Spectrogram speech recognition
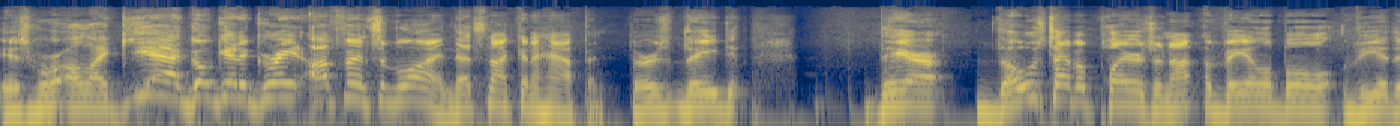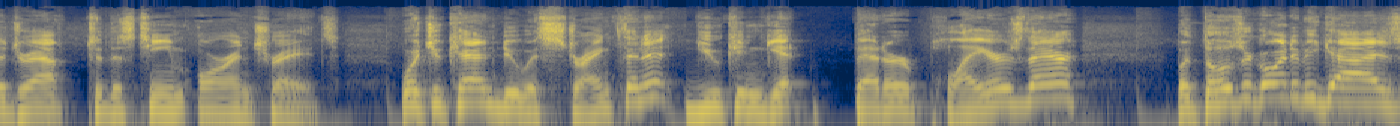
is we're all like, yeah, go get a great offensive line. That's not going to happen. There's they they are those type of players are not available via the draft to this team or in trades. What you can do is strengthen it. You can get better players there. But those are going to be guys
